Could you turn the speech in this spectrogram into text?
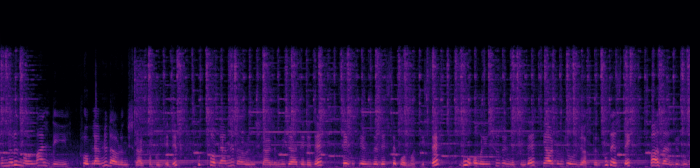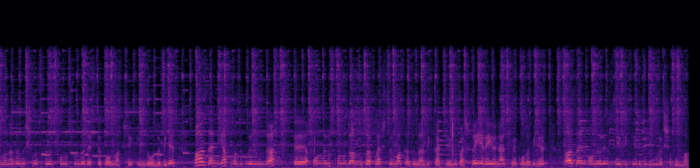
Bunları normal değil, problemli davranışlar kabul edip bu problemli davranışlarla mücadelede sevdiklerimize destek olmak ise bu olayın çözülmesinde yardımcı olacaktır. Bu destek bazen bir uzmana danışması konusunda destek olmak şeklinde olabilir. Bazen yapmadıklarında e, onları konudan uzaklaştırmak adına dikkatlerini başka yere yöneltmek olabilir. Bazen onların sevdikleri bir uğraşı bulmak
